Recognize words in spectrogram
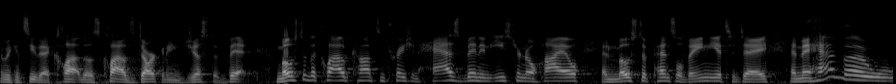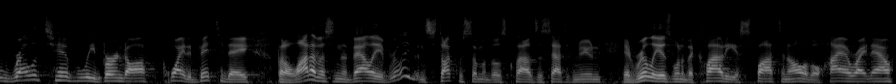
And we can see that cloud, those clouds darkening just a bit. Most of the cloud concentration has been in eastern Ohio and most of Pennsylvania today, and they have uh, relatively burned off quite a bit today, but a lot of us in the valley have really been stuck with some of those clouds this afternoon. It really is one of the cloudiest spots in all of Ohio right now,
